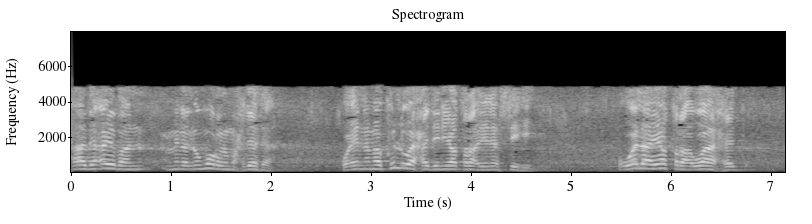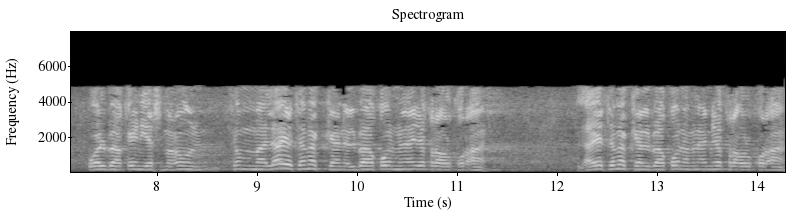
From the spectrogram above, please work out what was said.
هذا أيضا من الأمور المحدثة وإنما كل واحد يقرأ لنفسه. ولا يقرأ واحد والباقين يسمعون ثم لا يتمكن الباقون من أن يقرأوا القرآن. لا يتمكن الباقون من أن يقرأوا القرآن.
